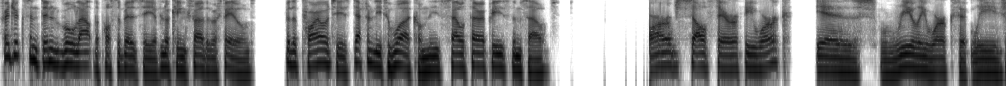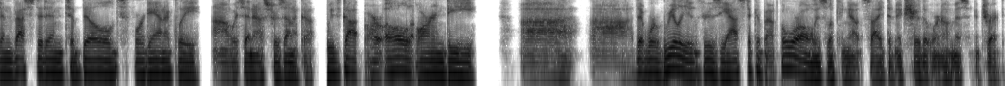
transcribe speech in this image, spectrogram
Fredrickson didn't rule out the possibility of looking further afield, but the priority is definitely to work on these cell therapies themselves. Our cell therapy work is really work that we've invested in to build organically uh, within AstraZeneca. We've got our own R&D uh, uh, that we're really enthusiastic about, but we're always looking outside to make sure that we're not missing a trick.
